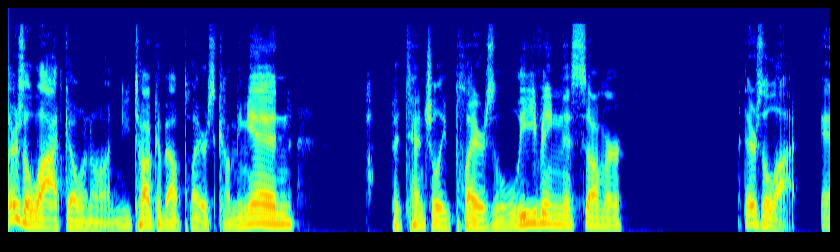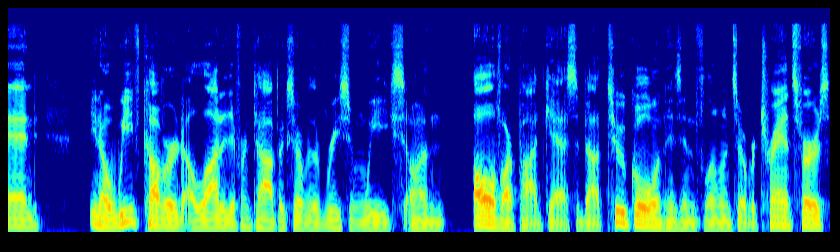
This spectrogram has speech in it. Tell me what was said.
there's a lot going on. You talk about players coming in, potentially players leaving this summer. There's a lot. And you know, we've covered a lot of different topics over the recent weeks on all of our podcasts about Tuchel and his influence over transfers.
